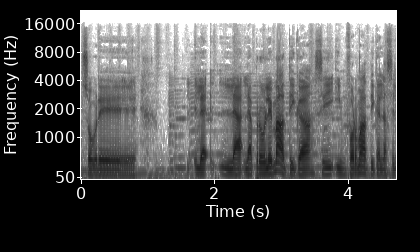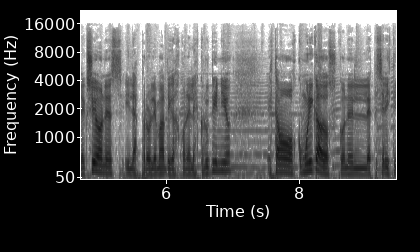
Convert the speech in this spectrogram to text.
sobre la, problemática ¿sí? informática en las elecciones y las problemáticas con el escrutinio. Estamos comunicados con el especialista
